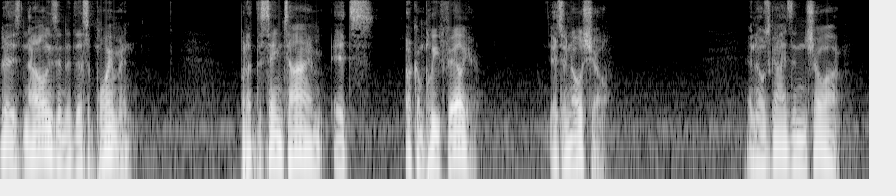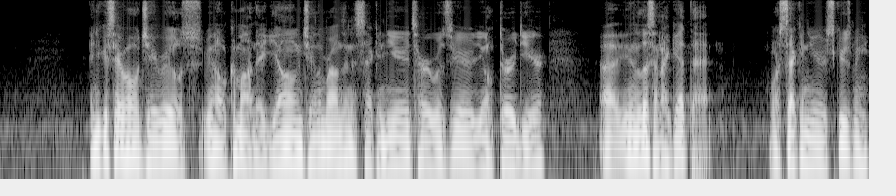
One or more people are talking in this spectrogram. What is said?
it's not only is it a disappointment, but at the same time, it's a complete failure. It's a no-show. And those guys didn't show up. And you can say, well, JayReelz, you know, come on, they're young. Jaylen Brown's in the second year. Terry Rozier, you know, third year. Uh, you know, listen, I get that. Or second year, excuse me.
